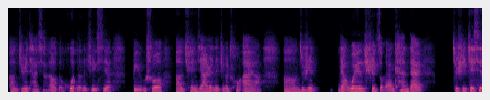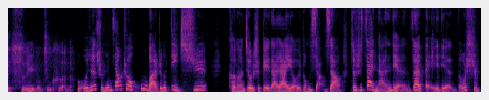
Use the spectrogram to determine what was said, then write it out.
嗯，就是她想要的获得的这些，比如说，呃，全家人的这个宠爱啊，嗯，就是两位是怎么样看待，就是这些词语的组合呢？我我觉得，首先江浙沪吧，这个地区。可能就是给大家有一种想象，就是再南点、再北一点都是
